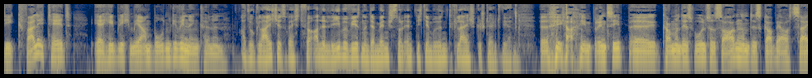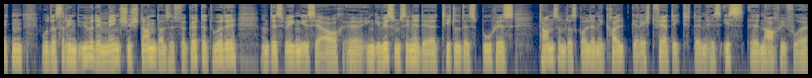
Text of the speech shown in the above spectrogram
die Qualität erheblich mehr am Boden gewinnen können. Also gleiches Recht für alle Lebewesen und der Mensch soll endlich dem Rind gleichgestellt werden. Äh, ja, im Prinzip äh, kann man das wohl so sagen. Und es gab ja auch Zeiten, wo das Rind über dem Menschen stand, als es vergöttert wurde. Und deswegen ist ja auch äh, in gewissem Sinne der Titel des Buches Tanz um das goldene Kalb gerechtfertigt, denn es ist äh, nach wie vor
